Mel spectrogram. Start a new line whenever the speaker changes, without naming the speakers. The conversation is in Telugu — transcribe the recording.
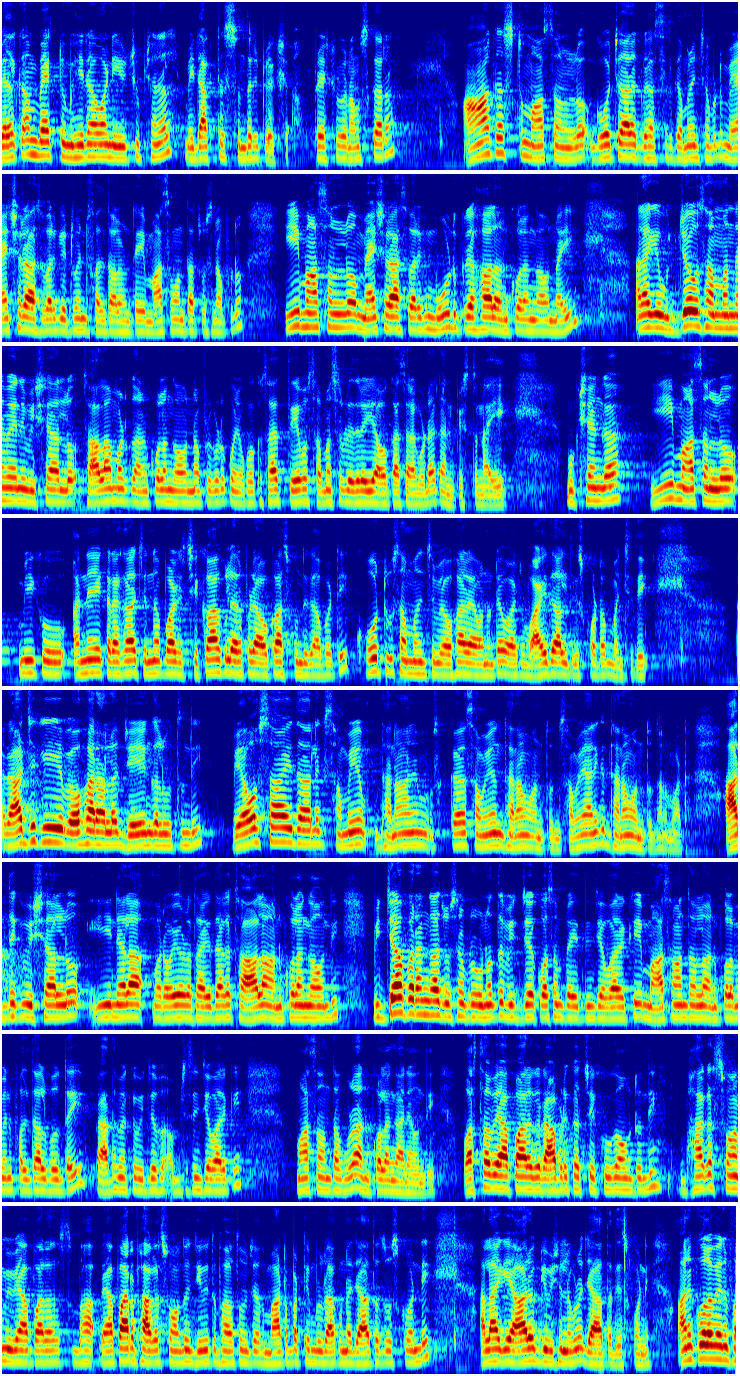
Welcome back to Meeravani YouTube channel. Me doctor Sundari ప్రేక్ష. ప్రేక్షకు నమస్కారం. ఆగస్టు మాసంలో గోచార గ్రహస్థితి గమనించినప్పుడు మేషరాశి వారికి ఎటువంటి ఫలితాలు ఉంటాయి? మాసం అంతా చూసినప్పుడు ఈ మాసంలో మేషరాశి వారికి మూడు గ్రహాలు అనుకూలంగా ఉన్నాయి. అలాగే ఉద్యోగ సంబంధమైన విషయాల్లో చాలా మటుకు అనుకూలంగా ఉన్నప్పుడు కూడా కొంచెం ఒక్కొక్కసారి తీవ్ర సమస్యలు ఎదురయ్యే అవకాశాలు కూడా కనిపిస్తున్నాయి. ముఖ్యంగా ఈ మాసంలో మీకు అనేక రకాల చిన్నపాటి చికాకులు ఏర్పడే అవకాశం ఉంది కాబట్టి కోర్టుకు సంబంధించిన వ్యవహారాలు ఏమైనా ఉంటే వాటిని వాయిదాలు తీసుకోవడం మంచిది. రాజకీయ వ్యవహారాల్లో జయం కలుగుతుంది. వ్యవసాయదారులకి సమయం ధనానికి సమయం ధనం అంతుంది సమయానికి ధనం అంతుంది అనమాట ఆర్థిక విషయాల్లో ఈ నెల ఇరవై ఏడో తారీఖు దాకా చాలా అనుకూలంగా ఉంది. విద్యాపరంగా చూసినప్పుడు ఉన్నత విద్య కోసం ప్రయత్నించే వారికి మాసాంతంలో అనుకూలమైన ఫలితాలు పొందుతాయి. ప్రాథమిక విద్య అభ్యసించే వారికి మాసం అంతా కూడా అనుకూలంగానే ఉంది. వస్త్ర వ్యాపారాలకు రాబడి ఖర్చు ఎక్కువగా ఉంటుంది. భాగస్వామి వ్యాపార భా- వ్యాపార భాగస్వామితో జీవిత భాగస్వామి మాట పట్టింపులు రాకుండా జాగ్రత్త చూసుకోండి. అలాగే ఆరోగ్య విషయంలో కూడా జాగ్రత్త తీసుకోండి. అనుకూలమైన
